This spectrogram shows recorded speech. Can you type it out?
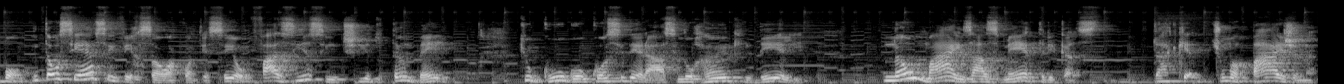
Bom, então se essa inversão aconteceu, fazia sentido também que o Google considerasse no ranking dele não mais as métricas de uma página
